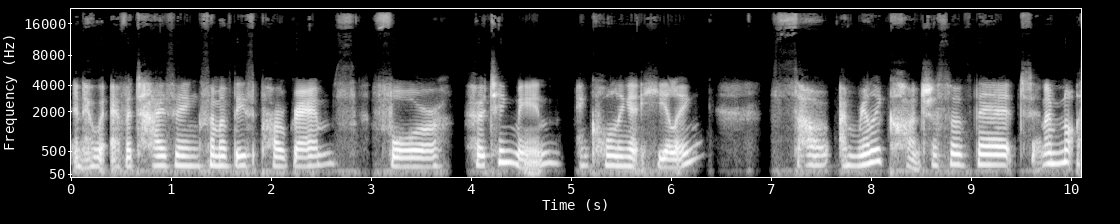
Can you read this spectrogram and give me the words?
and who are advertising some of these programs for hurting men and calling it healing. So I'm really conscious of that. And I'm not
